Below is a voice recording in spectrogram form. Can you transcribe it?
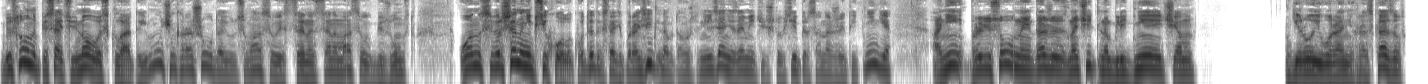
Безусловно, писатель нового склада. Ему очень хорошо удаются массовые сцены, сцены массовых безумств. Он совершенно не психолог. Вот это, кстати, поразительно, потому что нельзя не заметить, что все персонажи этой книги, они прорисованы даже значительно бледнее, чем герои его ранних рассказов,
